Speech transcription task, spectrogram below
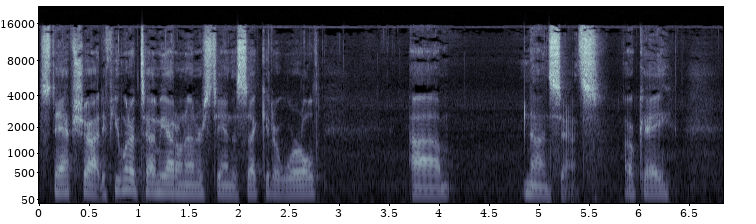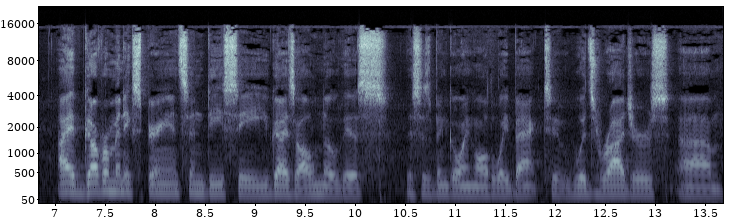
snapshot. If you want to tell me I don't understand the secular world, um, nonsense. Okay, I have government experience in D.C. You guys all know this. This has been going all the way back to Woods Rogers, um,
